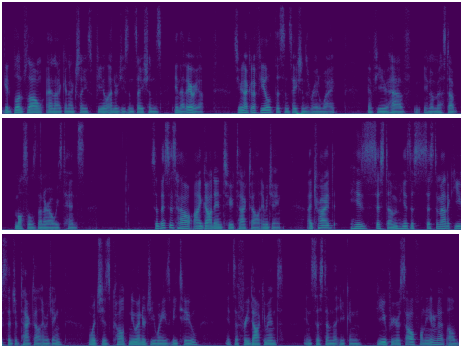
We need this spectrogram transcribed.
I get blood flow and I can actually feel energy sensations in that area. So you're not going to feel the sensations right away if you have, you know, messed up muscles that are always tense. So this is how I got into tactile imaging. I tried his system. He has a systematic usage of tactile imaging, which is called New Energy Ways V2. It's a free document and system that you can view for yourself on the internet. I'll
